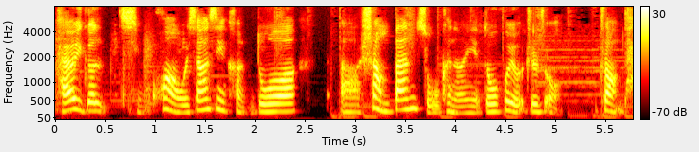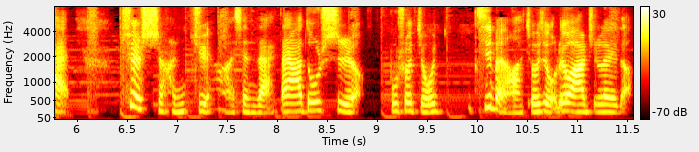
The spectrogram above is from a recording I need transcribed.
还有一个情况，我相信很多呃上班族可能也都会有这种状态，确实很卷啊。现在大家都是不说九，基本啊九九六啊之类的，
